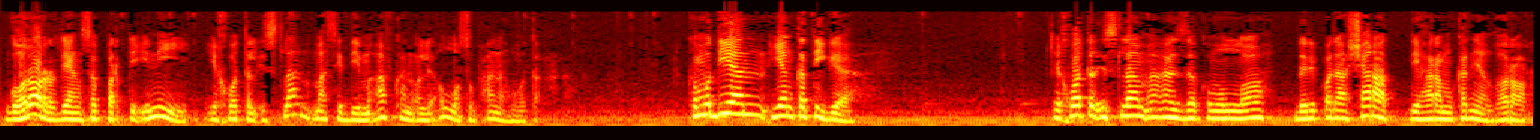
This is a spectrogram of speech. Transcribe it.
goror yang seperti ini ikhwatul Islam masih dimaafkan oleh Allah Subhanahu wa taala. Kemudian yang ketiga, ikhwatul Islam a'azzakumullah daripada syarat diharamkannya goror.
